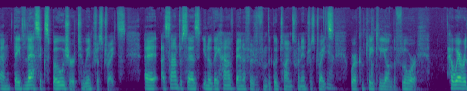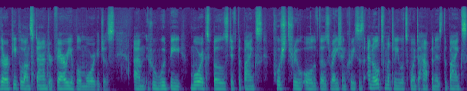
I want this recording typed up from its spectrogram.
um, they've less exposure to interest rates. Uh, as Sandra says, you know, they have benefited from the good times when interest rates yeah. were completely on the floor. However, there are people on standard variable mortgages um, who would be more exposed if the banks push through all of those rate increases. And ultimately, what's going to happen is the banks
